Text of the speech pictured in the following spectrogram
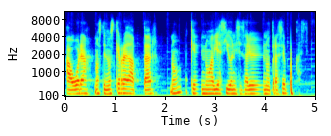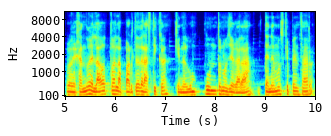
ahora nos tenemos que readaptar ¿no? Que no había sido necesario en otras épocas. Pero dejando de lado toda la parte drástica que en algún punto nos llegará, tenemos que pensar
